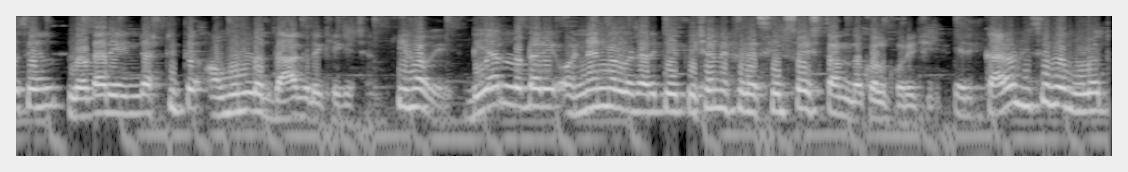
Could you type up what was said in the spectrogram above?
দেশের লটারি ইন্ডাস্ট্রিতে অমূল্য দাগ রেখে গেছেন। কীভাবে? ডিয়ার লটারি অন্যান্য লটারিকে পিছনে ফেলে শীর্ষ স্থান দখল করেছে। এর কারণ হিসেবে মূলত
